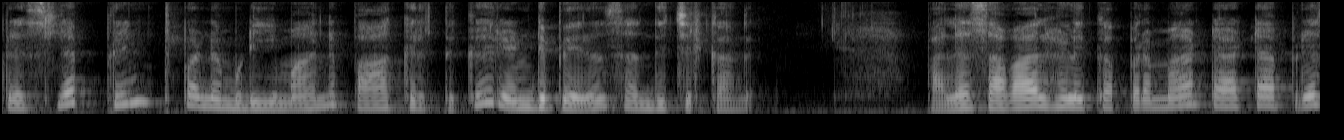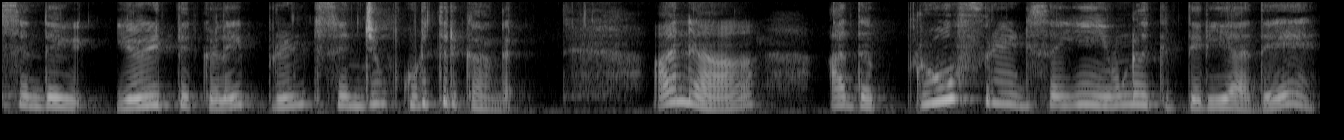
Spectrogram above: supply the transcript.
ப்ரெஸ்ஸில் பிரிண்ட் பண்ண முடியுமான்னு பார்க்குறதுக்கு ரெண்டு பேரும் சந்திச்சிருக்காங்க. பல சவால்களுக்கு அப்புறமா டாட்டா ப்ரெஸ் இந்த எழுத்துக்களை பிரிண்ட் செஞ்சும் கொடுத்துருக்காங்க. ஆனால் அதை ப்ரூஃப் ரீட் செய்ய இவங்களுக்கு தெரியாதே?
